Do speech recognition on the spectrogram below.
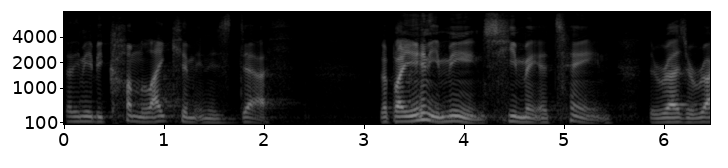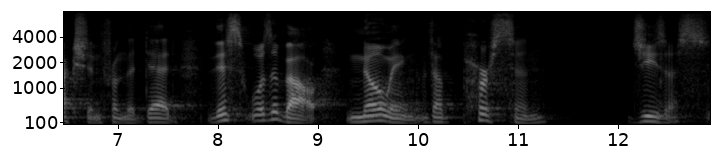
that he may become like him in his death, that by any means he may attain the resurrection from the dead. This was about knowing the person Jesus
